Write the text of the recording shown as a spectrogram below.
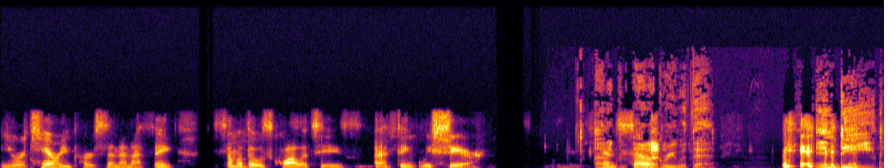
you're a caring person and i think some of those qualities i think we share I And agree, so- I agree with that. Indeed.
